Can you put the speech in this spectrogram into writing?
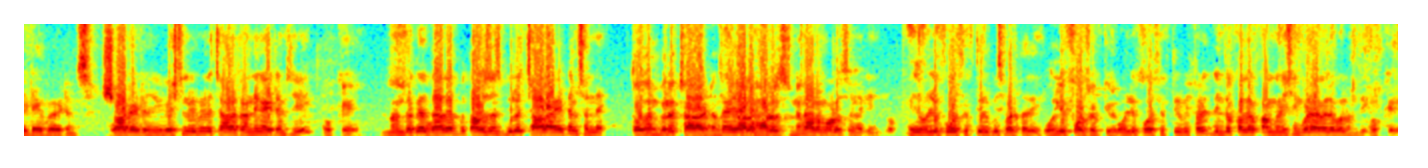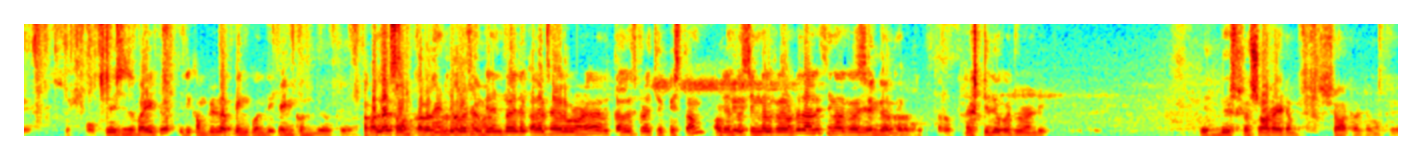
ఈ type items short items western మీద చాలా రన్నింగ్ ఐటమ్స్ ఇవి. ఓకే మన దగ్గర దాదాపు థౌసండ్స్ బిలో చాలా ఐటమ్స్ ఉన్నాయి. థౌసండ్ బిలో చాలా ఐటమ్స్ చాలా మోడల్స్ ఉన్నాయి చాలా మోడల్స్ ఉన్నాయి దీంట్లో. ఇది ఓన్లీ ఫోర్ ఫిఫ్టీ రూపీస్ పడుతుంది. Only four fifty only four fifty rupees పడుతుంది. దీంట్లో కలర్ కాంబినేషన్ కూడా అవైలబుల్ ఉంది. ఓకే ఇది వైట్ ఇది కంప్లీట్గా పింక్ ఉంది. పింక్ ఉంది okay colours tone colours ninety percent దేంట్లో అయితే కలర్స్ అవైలబుల్ ఉన్నాయి. అవి కలర్స్ కూడా చూపిస్తాం. దీంట్లో సింగిల్ కలర్ ఉంటుంది. దాంట్లో single colour single colour next ఇది ఒకటి చూడండి. విత్ బీట్స్లో short item short item okay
